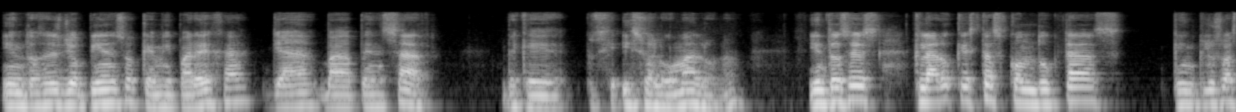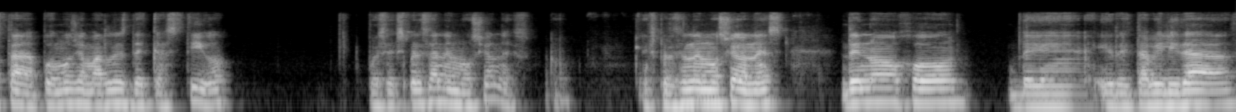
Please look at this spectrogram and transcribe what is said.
y entonces yo pienso que mi pareja ya va a pensar de que pues, hizo algo malo, ¿no? Y entonces, claro que estas conductas, que incluso hasta podemos llamarles de castigo, pues expresan emociones, ¿no? Expresan emociones de enojo, de irritabilidad,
